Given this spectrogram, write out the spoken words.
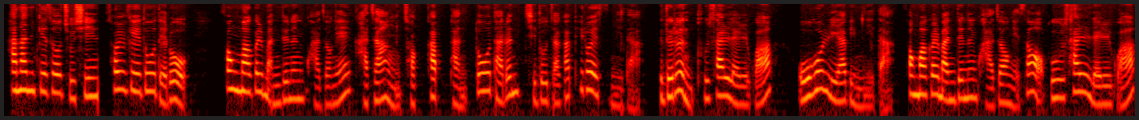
하나님께서 주신 설계도대로 성막을 만드는 과정에 가장 적합한 또 다른 지도자가 필요했습니다. 그들은 부살렐과 오홀리압입니다. 성막을 만드는 과정에서 부살렐과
